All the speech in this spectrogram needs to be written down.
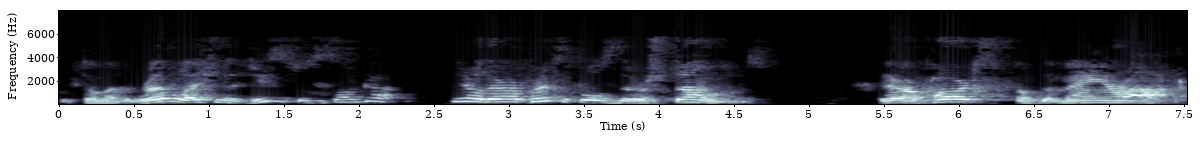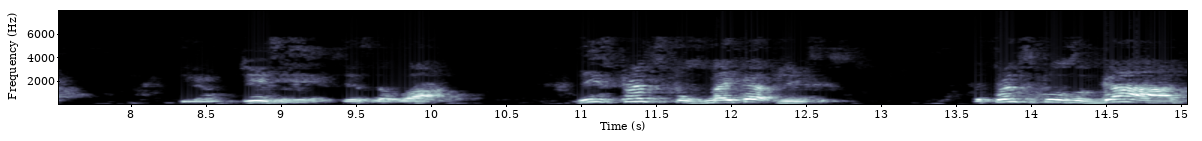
You're talking about the revelation that Jesus was the Son of God. You know, there are principles that are stones. There are parts of the main rock. You know, Jesus is the rock. These principles make up Jesus. The principles of God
